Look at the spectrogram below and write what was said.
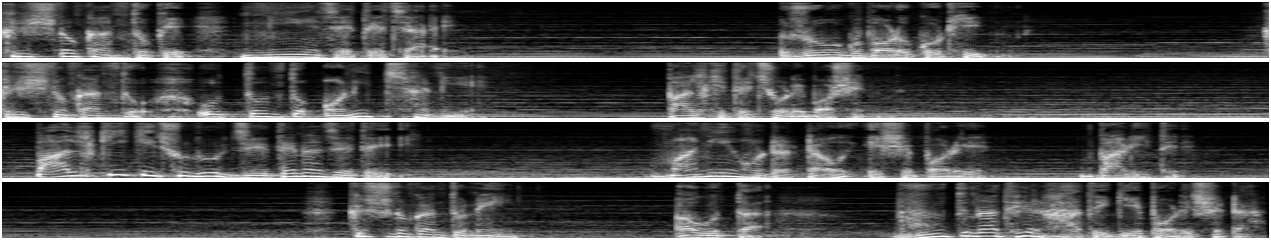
কৃষ্ণকান্তকে নিয়ে যেতে চায়। রোগ বড় কঠিন। কৃষ্ণকান্ত অত্যন্ত অনিচ্ছা নিয়ে পালকিতে চড়ে বসেন। পালকি কিছু দূর যেতে না যেতেই মানি অর্ডারটাও এসে পড়ে বাড়িতে। কৃষ্ণকান্ত নেই। অগত্যা ভূতনাথের হাতে গিয়ে পড়ে সেটা।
